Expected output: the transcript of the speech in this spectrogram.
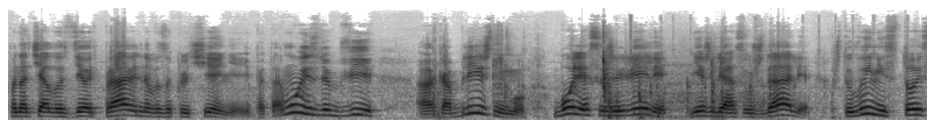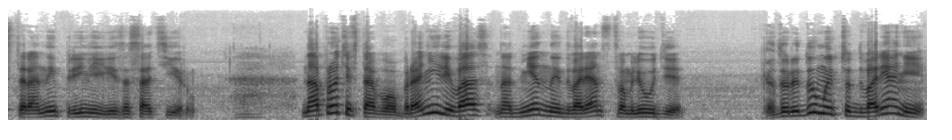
поначалу сделать правильного заключения, и потому из любви а, к ближнему более сожалели, нежели осуждали, что вы не с той стороны приняли за сатиру. Напротив того, бронили вас надменные дворянством люди, которые думают, что дворяне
